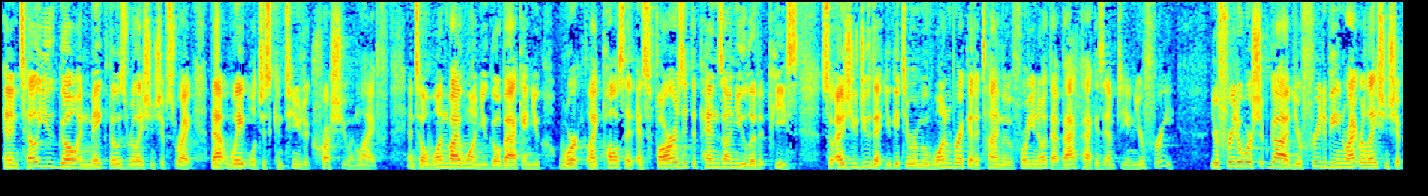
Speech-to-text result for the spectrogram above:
And until you go and make those relationships right, that weight will just continue to crush you in life. Until one by one you go back and you work, like Paul said, as far as it depends on you, live at peace. So as you do that, you get to remove one brick at a time, and before you know it, that backpack is empty and you're free. You're free to worship God. You're free to be in right relationship.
